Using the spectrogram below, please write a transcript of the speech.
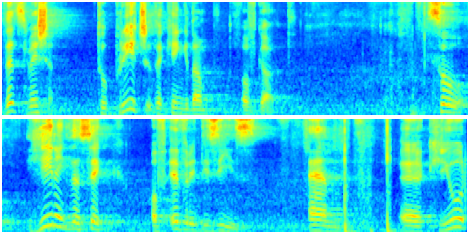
That's mission, to preach the kingdom of God. So, healing the sick of every disease and uh, cure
